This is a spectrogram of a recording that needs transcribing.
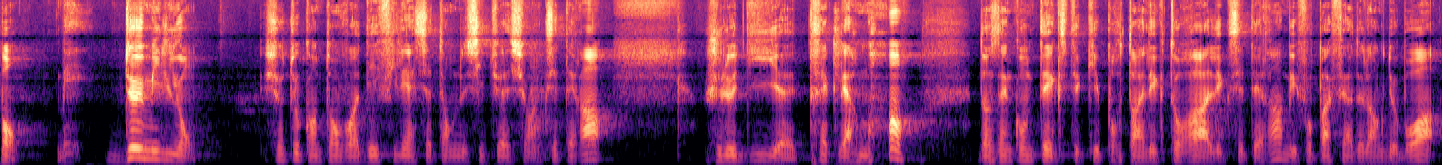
Bon, mais 2 millions, surtout quand on voit défiler un certain nombre de situations, etc., je le dis euh, très clairement, dans un contexte qui est pourtant électoral, etc., mais il ne faut pas faire de langue de bois,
